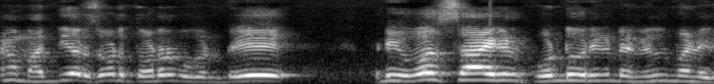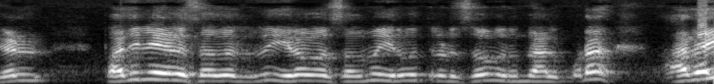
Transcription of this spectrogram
மத்திய அரசோட தொடர்பு கொண்டு இப்படி விவசாயிகள் கொண்டு வருகின்ற நெல்மணிகள் பதினேழு சதவீதம் இருபது சதவீதம் இருபத்தி ரெண்டு சதவீதம் இருந்தால் கூட அதை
